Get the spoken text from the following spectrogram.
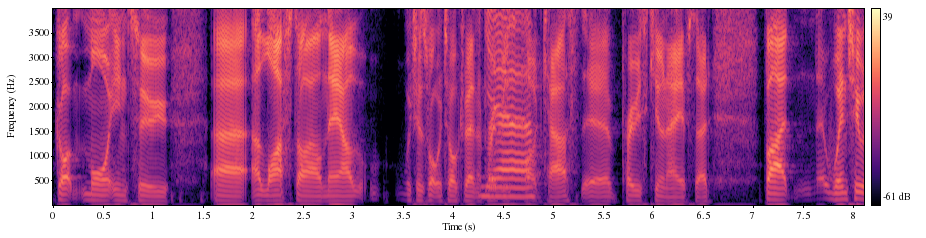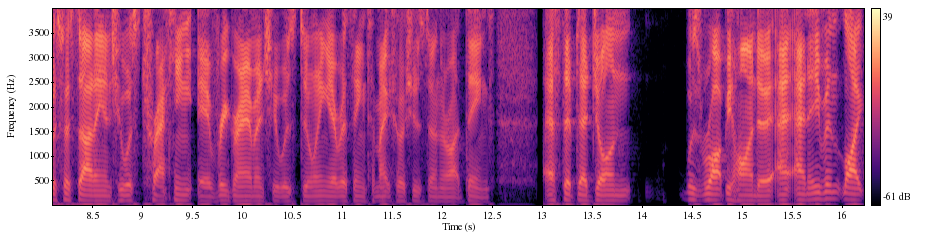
got more into uh, a lifestyle now, which is what we talked about in the previous Yeah. podcast, uh, previous Q and A episode. But when she was first starting, and she was tracking every gram, and she was doing everything to make sure she was doing the right things, our stepdad John was right behind her, and, and even like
